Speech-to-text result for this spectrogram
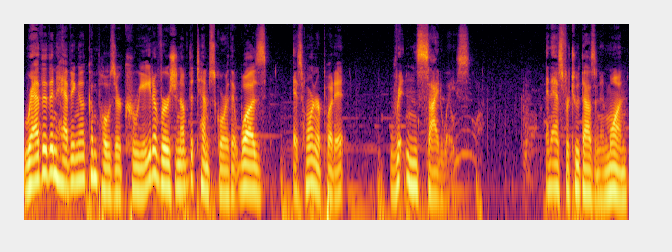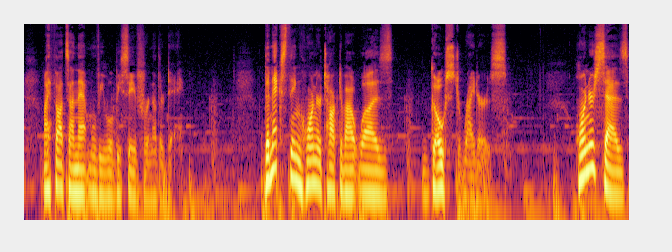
rather than having a composer create a version of the temp score that was, as Horner put it, written sideways. And as for 2001, my thoughts on that movie will be saved for another day. The next thing Horner talked about was ghost writers. Horner says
